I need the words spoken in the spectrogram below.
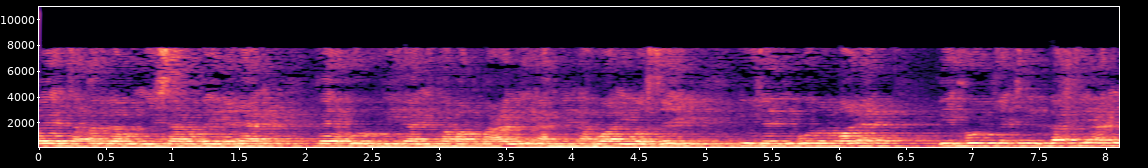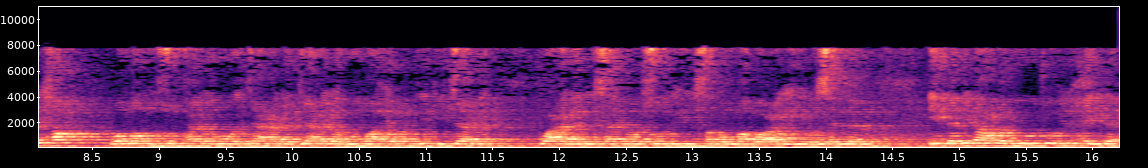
فيتقلب الإنسان بين ذلك فيكون في ذلك مطمعا لأهل الأهواء والزيغ يجنبون الضلال بحجة البحث عن الحق. والله سبحانه وتعالى جعله ظاهرا في كتابه وعلى لسان رسوله صلى الله عليه وسلم. إن من أعظم وجوه الحيلة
